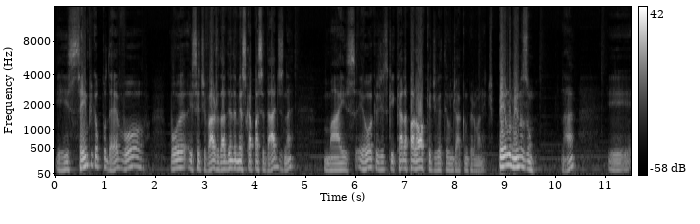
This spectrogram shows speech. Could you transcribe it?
E sempre que eu puder, vou, vou incentivar, ajudar dentro das minhas capacidades, né? Mas eu acredito que cada paróquia devia ter um diácono permanente. Pelo menos um né? E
